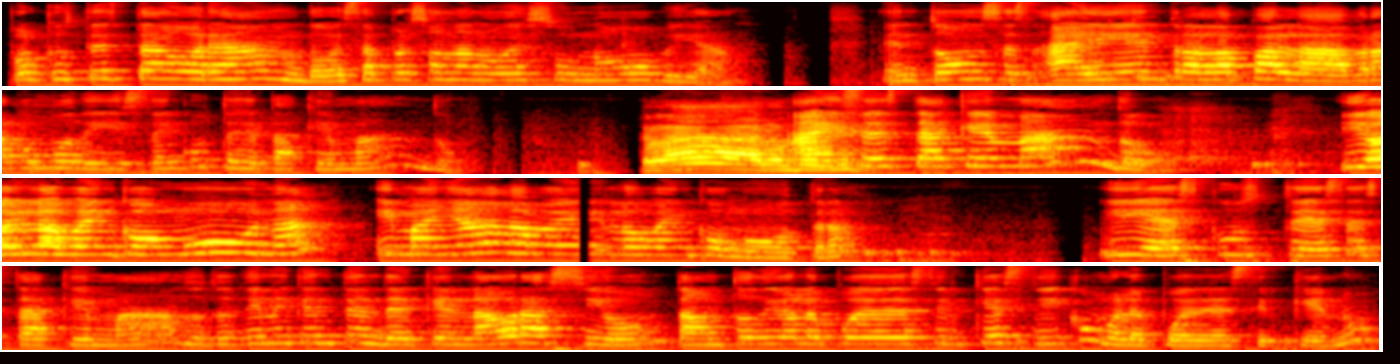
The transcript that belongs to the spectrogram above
Porque usted está orando, esa persona no es su novia. Entonces ahí entra la palabra, como dicen, que usted se está quemando. Claro, Ahí porque se está quemando. Y hoy lo ven con una y mañana la ven- lo ven con otra. Y es que usted se está quemando. Usted tiene que entender que en la oración, tanto Dios le puede decir que sí como le puede decir que no.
